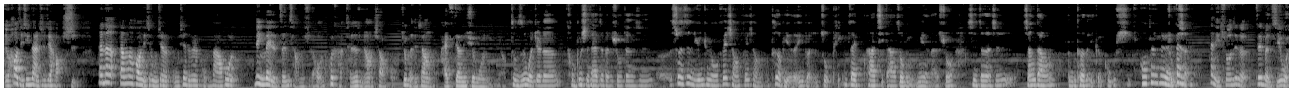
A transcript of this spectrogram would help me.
有好奇心当然是件好事，但那当那好奇心无限、无限的被膨大或另类的增强的时候，会产生什么样的效果？就可能像孩子掉进漩涡里一样。总之，我觉得《恐怖时代》这本书真的是。算是袁泉荣非常非常特别的一本作品，在他其他作品里面来说，是真的是相当独特的一个故事哦。对对对，但但你说这个这本，其实我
